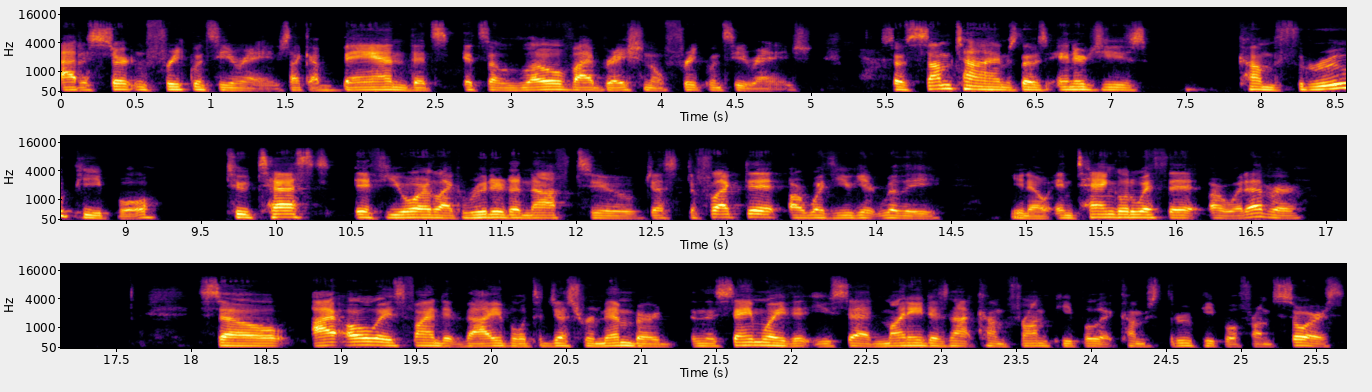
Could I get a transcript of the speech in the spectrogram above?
at a certain frequency range like a band that's it's a low vibrational frequency range. So sometimes those energies come through people to test if you're like rooted enough to just deflect it or whether you get really you know entangled with it or whatever. So i always find it valuable to just remember in the same way that you said money does not come from people it comes through people from source.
